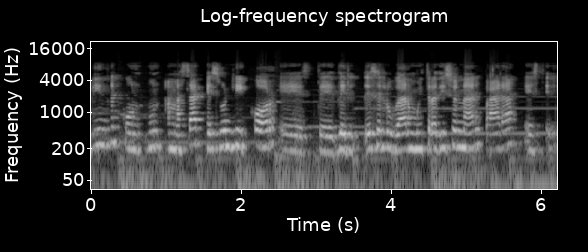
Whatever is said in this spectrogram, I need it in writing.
brindan con un amazake, que es un licor este, de ese lugar muy tradicional para este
